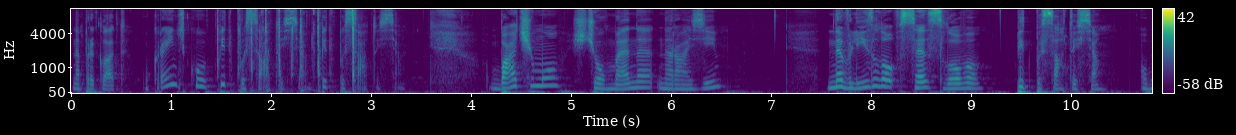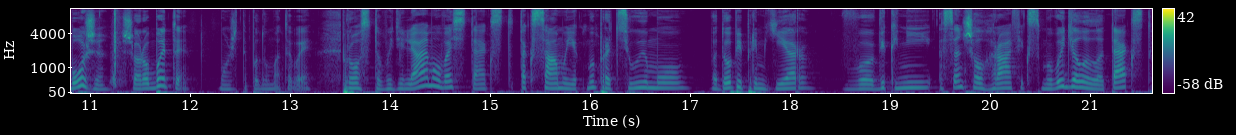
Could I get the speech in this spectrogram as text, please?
Наприклад, українською підписатися. підписатися. Бачимо, що в мене наразі не влізло все слово підписатися. О Боже, що робити? Можете подумати ви. Просто виділяємо весь текст, так само, як ми працюємо в Adobe Premiere, в вікні Essential Graphics. Ми виділили текст,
